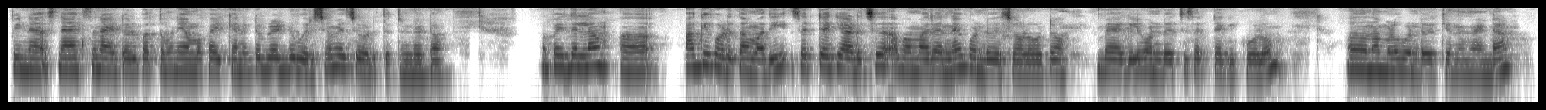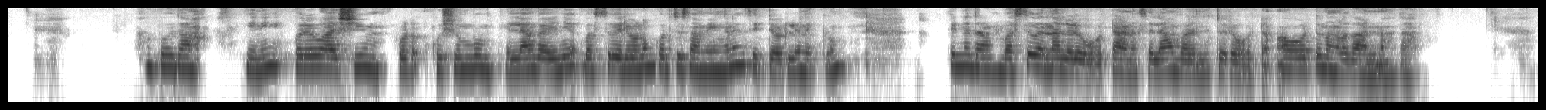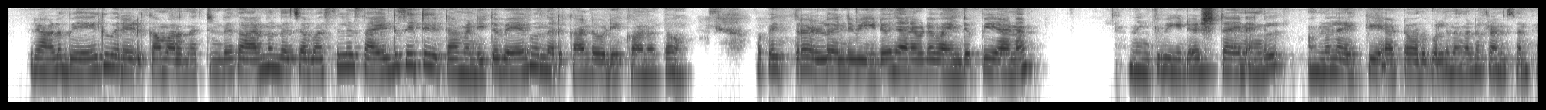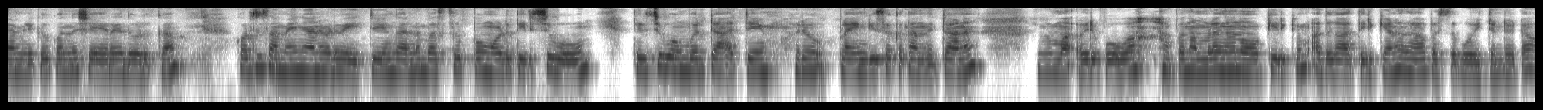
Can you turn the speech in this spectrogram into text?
പിന്നെ സ്നാക്സിനായിട്ട് ഒരു പത്ത് മണിയാകുമ്പോൾ കഴിക്കാനായിട്ട് ബ്രെഡ് പൊരിച്ചും വെച്ച് കൊടുത്തിട്ടുണ്ട് കേട്ടോ. അപ്പോൾ ഇതെല്ലാം ആക്കി കൊടുത്താൽ മതി. സെറ്റാക്കി അടച്ച് അമ്മമാർ തന്നെ കൊണ്ടുവച്ചോളൂ കേട്ടോ. ബാഗിൽ കൊണ്ടുവച്ച് സെറ്റാക്കിക്കോളും നമ്മൾ കൊണ്ടുവയ്ക്കൊന്നും വേണ്ട. അപ്പോൾ ഇതാ ഇനി ഓരോ വാശിയും കുശുമ്പും എല്ലാം കഴിഞ്ഞ് ബസ് വരുവോളം കുറച്ച് സമയം ഇങ്ങനെ സിറ്റ് ഔട്ടിൽ നിൽക്കും പിന്നെ ഇതാ ബസ് വന്നാൽ ഒരു ഓട്ടമാണ് സലാം പറഞ്ഞിട്ട് ഒരു ഓട്ടം. ആ ഓട്ടം നിങ്ങൾ കാണണം. അതാ ഒരാൾ ബാഗ് വരെ എടുക്കാൻ മറന്നിട്ടുണ്ട്. കാരണം എന്താ വെച്ചാൽ ബസ്സിൽ സൈഡ് സീറ്റ് കിട്ടാൻ വേണ്ടിയിട്ട് ബാഗ് ഒന്ന് എടുക്കാണ്ട് ഓടിയേക്കാണ് കേട്ടോ അപ്പോൾ ഇത്രേ ഉള്ളൂ എന്റെ വീഡിയോ ഞാനിവിടെ വൈൻഡപ്പ് ചെയ്യാണ്. നിങ്ങൾക്ക് വീഡിയോ ഇഷ്ടമായിരുന്നെങ്കിൽ ഒന്ന് ലൈക്ക് ചെയ്യുക കേട്ടോ അതുപോലെ നിങ്ങളുടെ ഫ്രണ്ട്സ് ആൻഡ് ഫാമിലിക്കൊക്കെ ഒന്ന് ഷെയർ ചെയ്ത് കൊടുക്കാം. കുറച്ച് സമയം ഞാനിവിടെ വെയിറ്റ് ചെയ്യും. കാരണം ബസ് ഇപ്പോൾ ഇങ്ങോട്ട് തിരിച്ചു പോവും. തിരിച്ചു പോകുമ്പോൾ ഒരു ടാറ്റയും ഒരു പ്ലെയിൻ കീസൊക്കെ തന്നിട്ടാണ്. ഇവർ പോവുക അപ്പോൾ നമ്മളങ്ങനെ നോക്കിയിരിക്കും. അത് കാത്തിരിക്കുകയാണ് അത് ആ ബസ് പോയിട്ടുണ്ട് കേട്ടോ.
